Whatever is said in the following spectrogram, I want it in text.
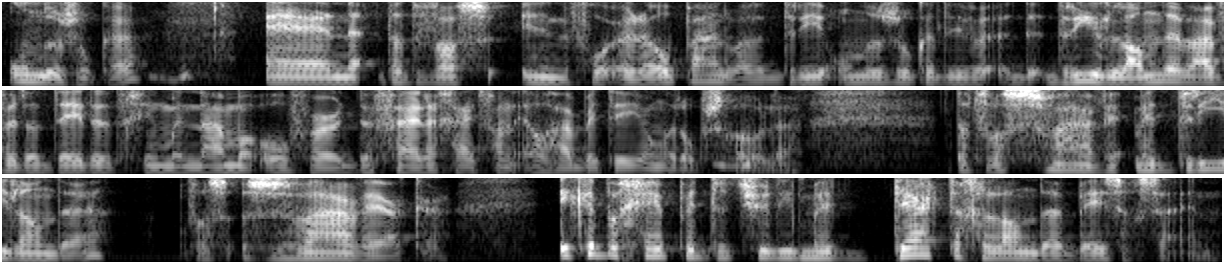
onderzoeken. Mm -hmm. En dat was in, voor Europa. Er waren drie onderzoeken, die we, drie landen waar we dat deden. Het ging met name over de veiligheid van LHBT-jongeren op scholen. Dat was zwaar, met drie landen. was zwaar werken. Ik heb begrepen dat jullie met 30 landen bezig zijn.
